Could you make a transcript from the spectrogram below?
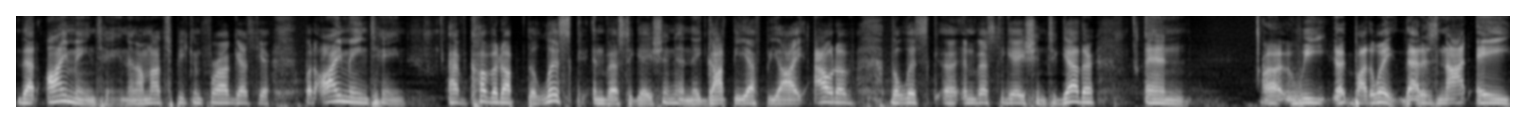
that I maintain, and I'm not speaking for our guest here, but I maintain have covered up the Lisk investigation, and they got the FBI out of the Lisk uh, investigation together, and uh, we, uh, by the way, that is not a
